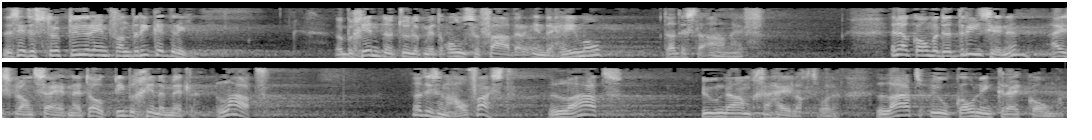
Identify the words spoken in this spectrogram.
Er zit een structuur in van drie keer drie. Het begint natuurlijk met onze Vader in de hemel. Dat is de aanhef. En dan komen de drie zinnen, IJsbrand zei het net ook, die beginnen met laat. Dat is een houvast. Laat uw naam geheiligd worden. Laat uw koninkrijk komen.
